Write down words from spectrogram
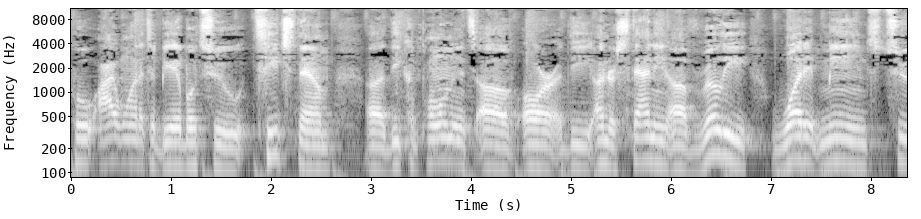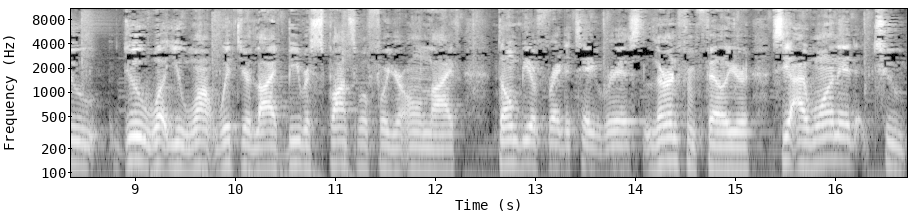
who I wanted to be able to teach them uh, the components of or the understanding of really what it means to do what you want with your life, be responsible for your own life, don't be afraid to take risks. Learn from failure. See, I wanted to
